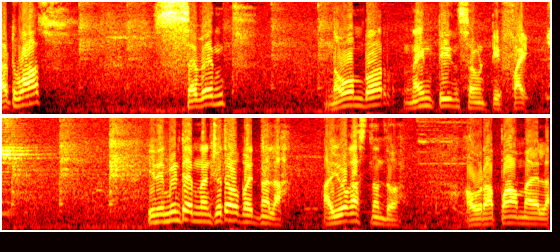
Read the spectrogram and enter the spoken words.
That was seventh November nineteen seventy five in mean time ನನ್ನ ಜೊತೆ ಒಬ್ಬ ಇದ್ನಲ್ಲ, ಆ ಯೋಗಾಸನಂದು, ಅವ್ರ ಅಪ್ಪ ಅಮ್ಮ ಎಲ್ಲ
